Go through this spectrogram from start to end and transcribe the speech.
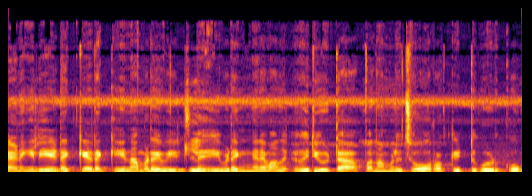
ആണെങ്കിൽ ഇടയ്ക്കിടയ്ക്ക് നമ്മുടെ വീട്ടിൽ ഇവിടെ ഇങ്ങനെ വരും കേട്ടോ അപ്പോൾ നമ്മൾ ചോറൊക്കെ ഇട്ട് കൊടുക്കും.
